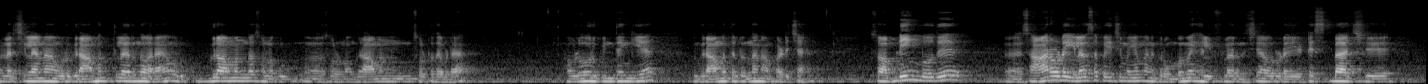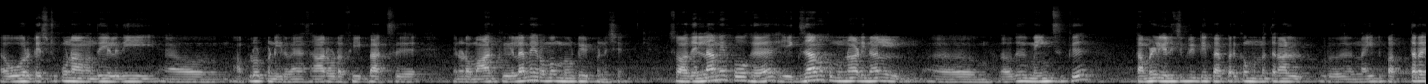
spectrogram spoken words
வளர்ச்சியில் நான் ஒரு கிராமத்தில் இருந்து வரேன். ஒரு குக்கிராமம் தான் சொல்ல சொல்லணும். கிராமம்னு சொல்கிறத விட அவ்வளோ ஒரு பின்தங்கிய ஒரு கிராமத்தில் இருந்தால் தான் நான் படித்தேன். ஸோ அப்படிங்கும்போது சாரோட இலவச பயிற்சி மையம் எனக்கு ரொம்பவே ஹெல்ப்ஃபுல்லாக இருந்துச்சு. அவருடைய டெஸ்ட் பேட்ச்சு ஒவ்வொரு டெஸ்ட்டுக்கும் நான் வந்து எழுதி அப்லோட் பண்ணிடுவேன் சாரோட ஃபீட்பேக்ஸு என்னோடய மார்க் எல்லாமே ரொம்ப மோட்டிவேட் பண்ணுச்சு. ஸோ அது எல்லாமே போக எக்ஸாமுக்கு முன்னாடி நாள் அதாவது மெயின்ஸுக்கு தமிழ் எலிஜிபிலிட்டி பேப்பருக்கு முன்னத்த நாள் ஒரு நைட்டு பத்தரை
